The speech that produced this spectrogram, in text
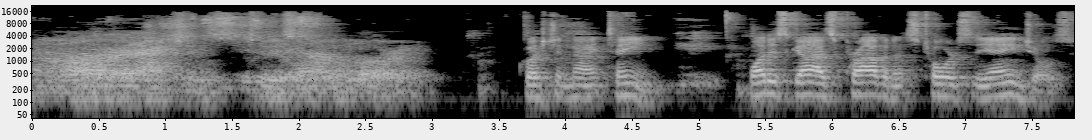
and all their actions to His own glory. Question 19 What is God's providence towards the angels?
